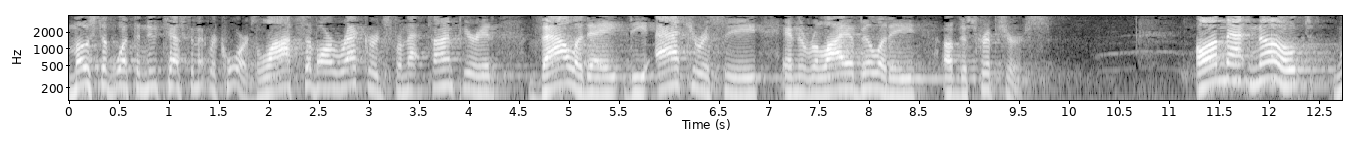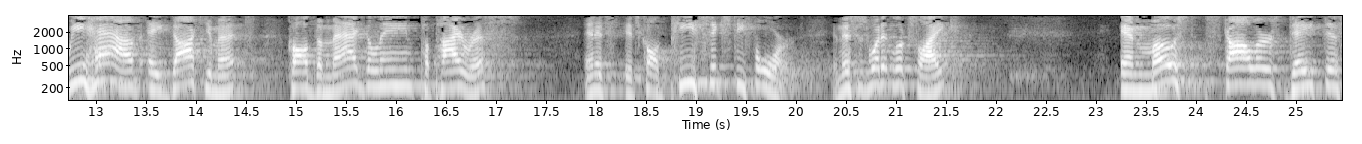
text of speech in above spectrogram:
most of what the New Testament records. Lots of our records from that time period validate the accuracy and the reliability of the scriptures. On that note, we have a document called the Magdalene Papyrus, and it's, it's called P64. And this is what it looks like. And most scholars date this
